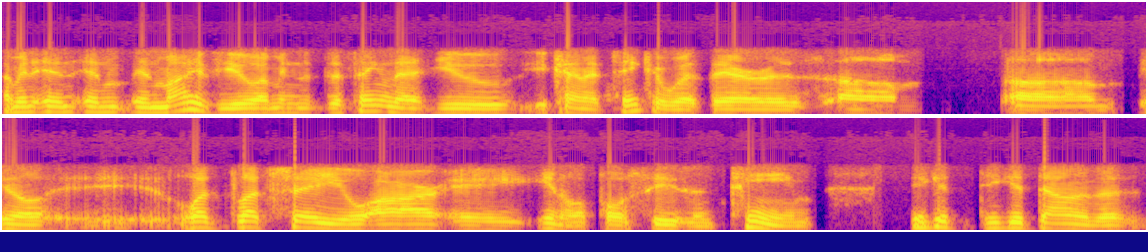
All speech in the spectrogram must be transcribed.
I mean, in, in in my view, I mean, the thing that you you kind of tinker with there is, um, um, you know, let let's say you are a you know a postseason team, you get you get down to the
